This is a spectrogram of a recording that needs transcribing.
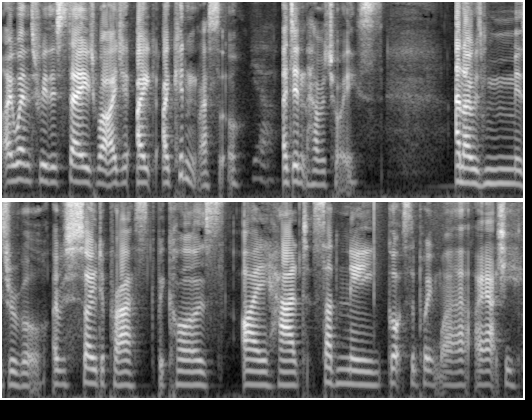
I went through this stage where I, ju- I, I couldn't wrestle. Yeah. I didn't have a choice. And I was miserable. I was so depressed because I had suddenly got to the point where I actually,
